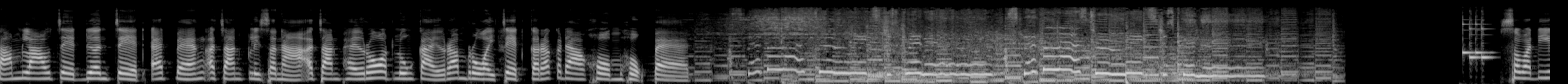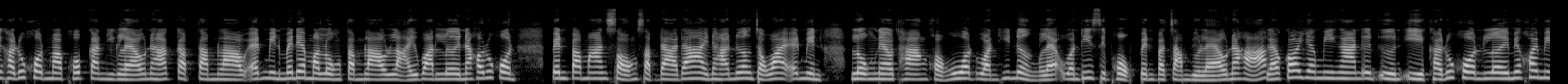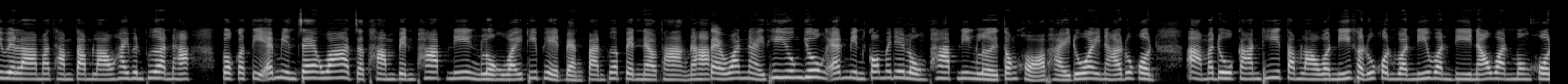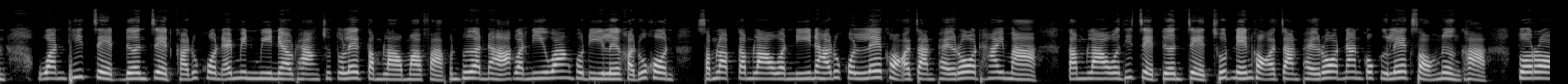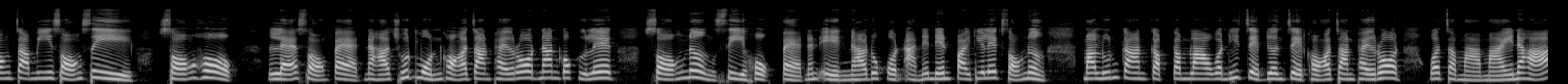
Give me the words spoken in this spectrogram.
ตำลาว 7 เดือน 7 แอดแบงค์อาจารย์กฤษณาอาจารย์ไพโรธลุงไก่ร่ำรวย 7 กรกฎาคม 68 สวัสดีค่ะทุกคนมาพบกันอีกแล้วนะคะกับตำราวแอดมินไม่ได้มาลงตำราวหลายวันเลยนะคะทุกคนเป็นประมาณ 2 สัปดาห์ได้นะคะ เนื่องจากว่าแอดมินลงแนวทางของงวดวันที่ 1 และวันที่ 16 เป็นประจำอยู่แล้วนะคะ แล้วก็ยังมีงานอื่นๆ อีกค่ะทุกคนเลยไม่ค่อยมีเวลามาทำตำราวให้เพื่อนๆนะคะ ปกติแอดมินแจ้งว่าจะทำเป็นภาพนิ่ง ลงไว้ที่เพจแบ่งปันเพื่อเป็นแนวทางนะคะ แต่วันไหนที่ยุ่งๆแอดมินก็ไม่ได้ลงภาพนิ่งเลยต้องขออภัยด้วยนะคะ ทุกคนอะมาดูการที่ตำราวันนี้ค่ะทุกคนวันนี้วันดีนะวันมงคล วันที่ 7 เดือน 7 ค่ะทุกคนแอดมินมีแนวทางชุดตัวเลขตำรามาฝากเพื่อนๆนะคะ วันนี้ว่างพอดีเลยค่ะทุกคนสำหรับตำราวันนี้นะคะ ทุกคนเลขของอาจารย์ไพโรธให้มาตำราวันที่ 7 เดือน 7 ชุดเน้นของอาจารย์ไพโรธนั่นก็คือเลข 21 ค่ะ ตัวรองจะมี 24 26 และ 28 นะคะ ชุดหมุนของอาจารย์ไพโรธนั่นก็คือเลข 21468 นั่นเองนะคะทุกคนอ่านเน้นๆไปที่เลข 21 มาลุ้นการกับตำราวันที่ 7 เดือน 7 ของอาจารย์ไพโรธว่าจะมาไหมนะคะ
